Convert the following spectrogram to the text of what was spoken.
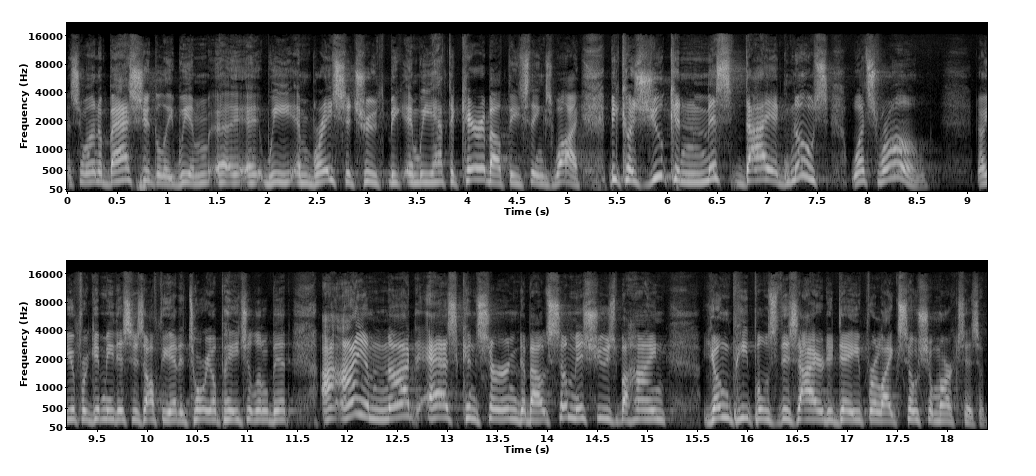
And so, unabashedly, we, uh, uh, we embrace the truth and we have to care about these things. Why? Because you can misdiagnose what's wrong. Now, you'll forgive me, this is off the editorial page a little bit. I, I, am not as concerned about some issues behind young people's desire today for like social Marxism.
